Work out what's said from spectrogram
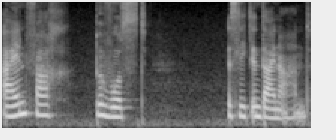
einfach bewusst. Es liegt in deiner Hand.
